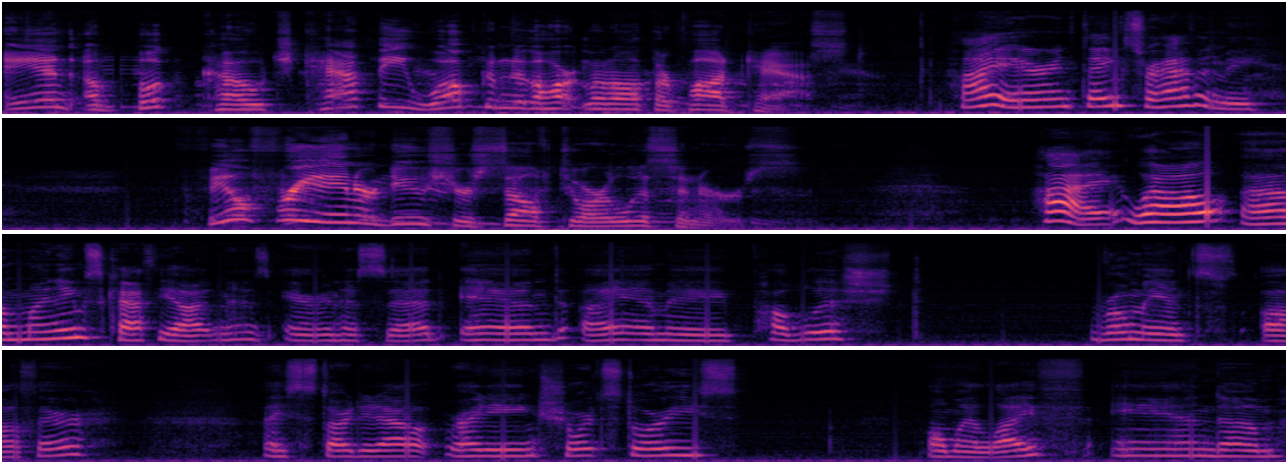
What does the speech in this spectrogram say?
and a book coach. Kathy, welcome to the Heartland Author Podcast. Hi, Aaron. Thanks for having me. Feel free to introduce yourself to our listeners. Hi. Well, um, my name is Kathy Otten, as Aaron has said, and I am a published romance author. I started out writing short stories all my life and um,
